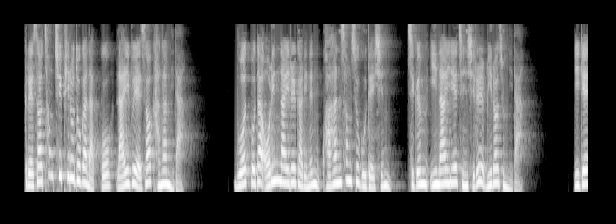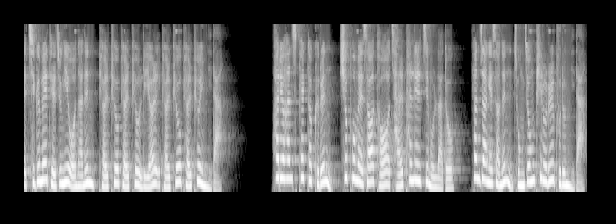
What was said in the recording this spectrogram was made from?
그래서 청취 피로도가 낮고 라이브에서 강합니다. 무엇보다 어린 나이를 가리는 과한 성숙 대신 지금 이 나이의 진실을 밀어줍니다. 이게 지금의 대중이 원하는 별표 별표 리얼 별표 별표입니다. 화려한 스펙터클은 쇼폼에서 더 잘 팔릴지 몰라도 현장에서는 종종 피로를 부릅니다.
